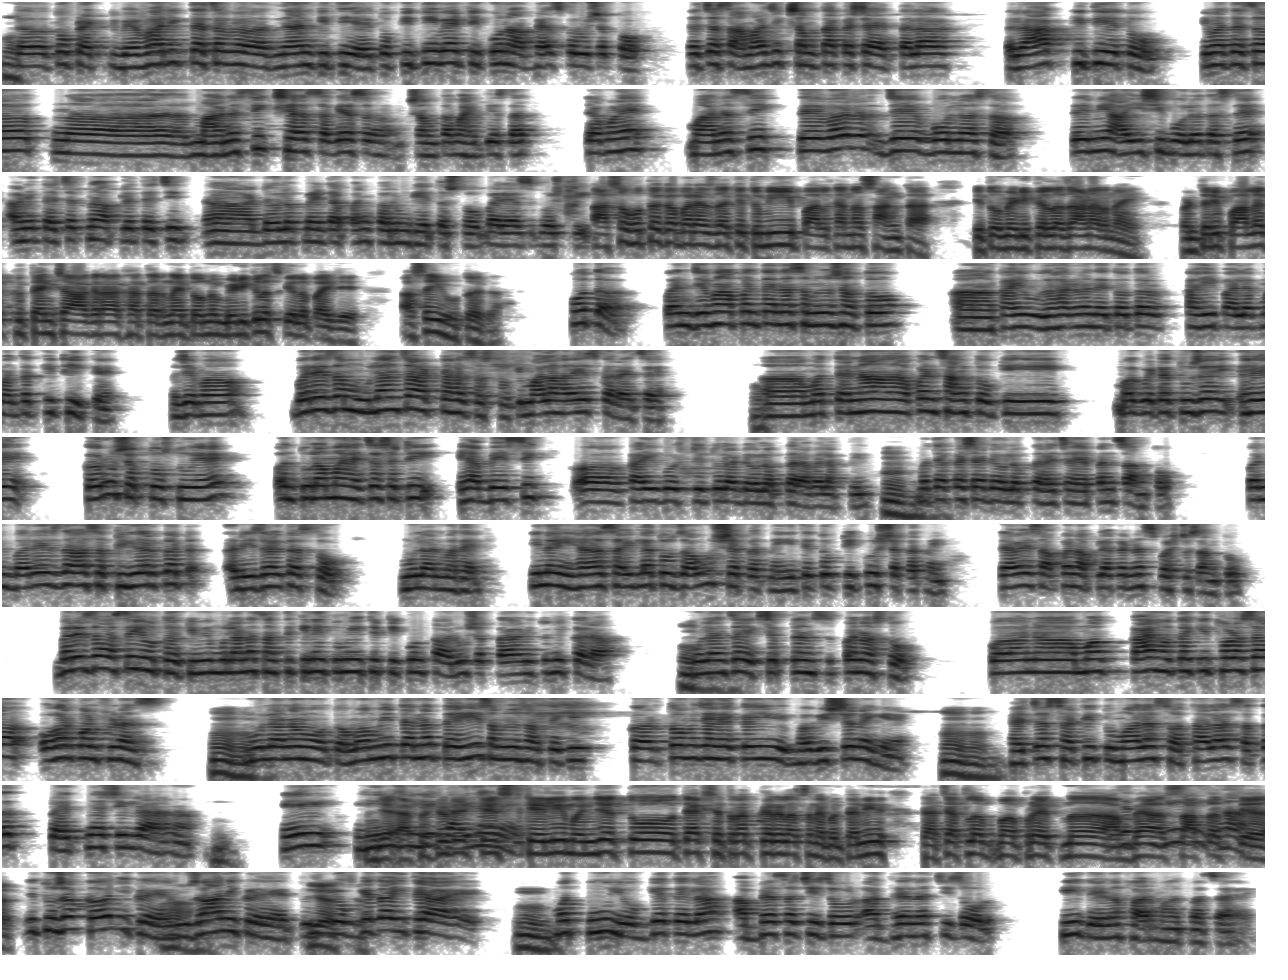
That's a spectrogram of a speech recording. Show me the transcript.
हं. तर तो प्रॅक्ट व्यवहारिक त्याचं ज्ञान किती आहे तो किती वेळ टिकून अभ्यास करू शकतो. त्याच्या सामाजिक क्षमता कशा आहेत त्याला राग किती येतो किंवा त्याचं मानसिक ह्या सगळ्या क्षमता माहिती असतात. त्यामुळे मानसिकतेवर जे बोलणं असतं ते मी आईशी बोलत असते आणि त्याच्यातनं आपल्या त्याची डेव्हलपमेंट आपण करून घेत असतो बऱ्याच गोष्टी. असं होतं का बऱ्याचदा की तुम्ही पालकांना सांगता की तो मेडिकलला जाणार नाही पण तरी पालक त्यांच्या आग्रहा खातर नाही तो मेडिकलच केलं पाहिजे असंही होतं का? होतं. पण जेव्हा आपण त्यांना समजून सांगतो काही उदाहरणं देतो तर काही पालक म्हणतात की ठीक आहे. म्हणजे मग बरेचदा मुलांचा अट्टहास असतो की मला हेच करायचंय. अं, मग त्यांना आपण सांगतो की मग बेटा तुझं हे करू शकतोस तू हे पण तुला मग ह्याच्यासाठी ह्या बेसिक काही गोष्टी तुला डेव्हलप कराव्या लागतील. मग त्या कशा डेव्हलप करायच्या हे पण सांगतो. पण बरेचदा असं क्लिअर कट रिझल्ट असतो मुलांमध्ये की नाही ह्या साईडला तो जाऊच शकत नाही इथे तो टिकूच शकत नाही. त्यावेळेस आपण आपल्याकडनं स्पष्ट सांगतो. बरेचदा असंही होतं की मी मुलांना सांगते की नाही तुम्ही इथे टिकून काढू शकता आणि तुम्ही करा. मुलांचा एक्सेप्टन्स पण असतो. पण मग काय होतं की थोडासा ओव्हर कॉन्फिडन्स मुलांना होतं. मग मी त्यांना तेही समजून सांगते की करतो म्हणजे हे काही भविष्य नाहीये. ह्याच्यासाठी तुम्हाला स्वतःला सतत प्रयत्नशील राहणं. हे ही म्हणजे टेस्ट आहे, केली म्हणजे तो त्या क्षेत्रात करेल असं नाही पण त्यांनी त्याच्यातलं प्रयत्न म्हणजे अभ्यास सातत्य. हे तुझा कल इकडे आहे हा. रुझान इकडे आहे तुझी. योग्यता इथे आहे. मग तू योग्यतेला अभ्यासाची जोड अध्ययनाची जोड. ही देणं फार महत्वाचं आहे.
